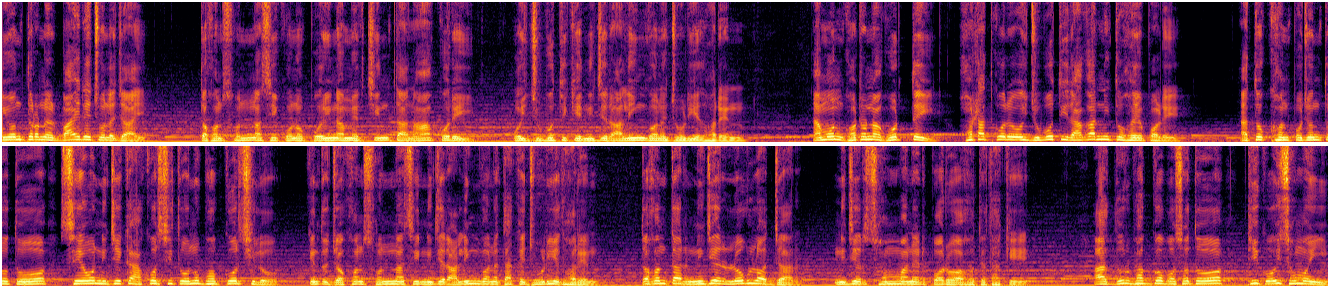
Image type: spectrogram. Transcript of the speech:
নিয়ন্ত্রণের বাইরে চলে যায়, তখন সন্ন্যাসী কোনো পরিণামের চিন্তা না করেই ওই যুবতীকে নিজের আলিঙ্গনে জড়িয়ে ধরেন। এমন ঘটনা ঘটতেই হঠাৎ করে ওই যুবতী রাগান্বিত হয়ে পড়ে। এতক্ষণ পর্যন্ত তো সেও নিজেকে আকর্ষিত অনুভব করছিল, কিন্তু যখন সন্ন্যাসী নিজের আলিঙ্গনে তাকে জড়িয়ে ধরেন, তখন তার নিজের লোকলজ্জার, নিজের সম্মানের পরোয়া হতে থাকে। আর দুর্ভাগ্যবশত ঠিক ওই সময়ই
